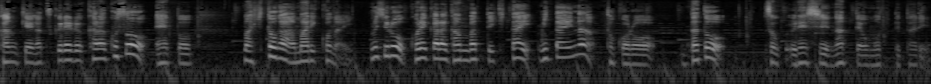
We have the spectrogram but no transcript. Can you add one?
関係が作れるからこそ、えっ、ー、と、まあ、人があまり来ない。むしろこれから頑張っていきたいみたいなところだと、すごく嬉しいなって思ってたり。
